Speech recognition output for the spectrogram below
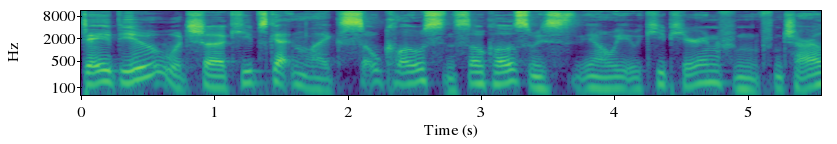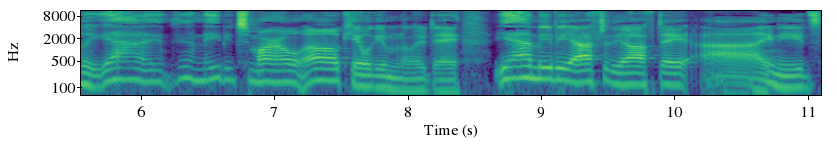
debut, which uh, keeps getting like so close and so close. And we, you know, we, we keep hearing from from Charlie, yeah, maybe tomorrow. Oh, okay, we'll give him another day. Yeah, maybe after the off day. Ah, he needs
